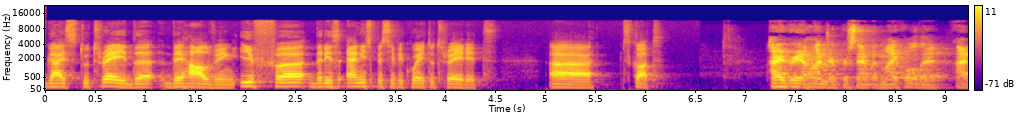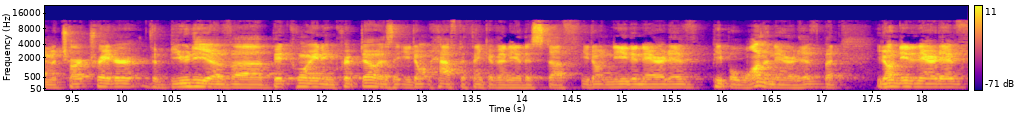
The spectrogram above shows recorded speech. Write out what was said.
guys to trade the, the halving, if uh, there is any specific way to trade it? Uh, Scott. I agree 100% with Michael that I'm a chart trader. The beauty of uh, Bitcoin and crypto is that you don't have to think of any of this stuff. You don't need a narrative. People want a narrative, but you don't need a narrative.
